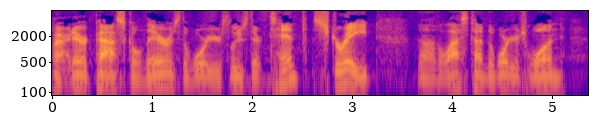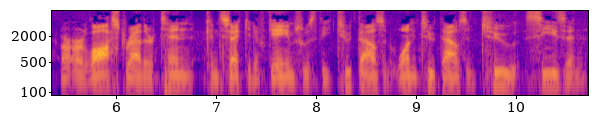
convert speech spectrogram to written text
All right, Eric Paschall there as the Warriors lose their 10th straight. Uh, the last time the Warriors won, or, or, lost rather, 10 consecutive games was the 2001 2002 season,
